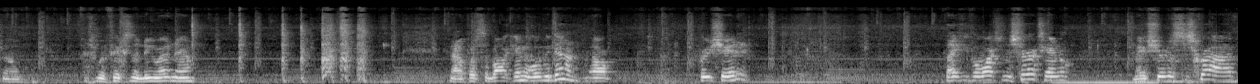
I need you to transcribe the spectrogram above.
So that's what we're fixing to do right now. And I'll put the vodka in it. We'll be done. I'll appreciate it. Thank you for watching the Sher channel. Make sure to subscribe,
